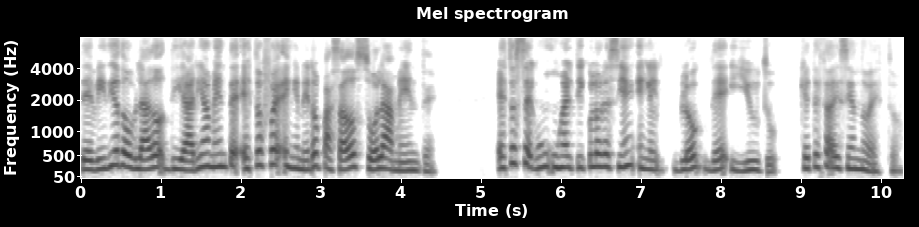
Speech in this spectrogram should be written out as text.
de vídeo doblado diariamente. Esto fue en enero pasado solamente. Esto es según un artículo recién en el blog de YouTube. ¿Qué te está diciendo esto?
